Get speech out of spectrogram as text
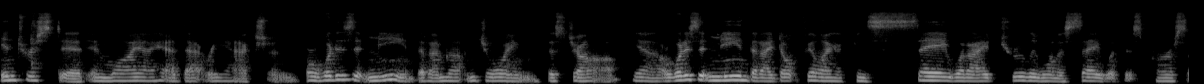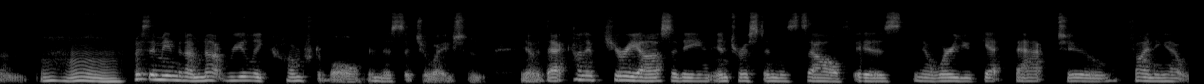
interested in why I had that reaction, or what does it mean that I'm not enjoying this job? Yeah. Or what does it mean that I don't feel like I can say what I truly want to say with this person? Mm-hmm. What does it mean that I'm not really comfortable in this situation? You know that kind of curiosity and interest in the self is you know where you get back to finding out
